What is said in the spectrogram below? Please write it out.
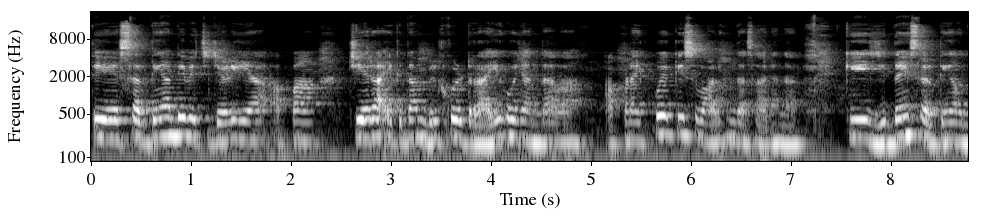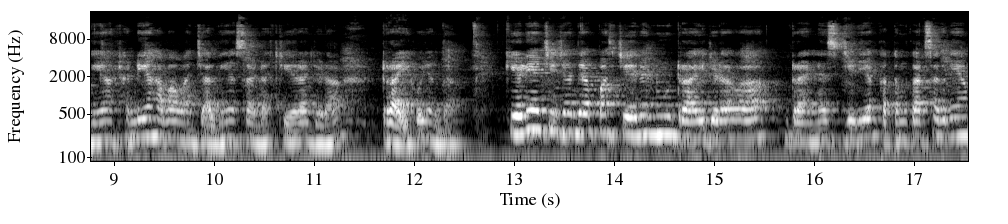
ਤੇ ਸਰਦੀਆਂ ਦੇ ਵਿੱਚ ਜਿਹੜੀ ਆ, ਆਪਾਂ ਚਿਹਰਾ ਇੱਕਦਮ ਬਿਲਕੁਲ ਡਰਾਈ ਹੋ ਜਾਂਦਾ ਵਾ। ਆਪਣਾ ਇੱਕੋ ਇੱਕ ਹੀ ਸਵਾਲ ਹੁੰਦਾ ਸਾਰਿਆਂ ਦਾ ਕਿ ਜਿੱਦਾਂ ਹੀ ਸਰਦੀਆਂ ਆਉਂਦੀਆਂ ਠੰਡੀਆਂ ਹਵਾਵਾਂ ਚੱਲਦੀਆਂ, ਸਾਡਾ ਚਿਹਰਾ ਜਿਹੜਾ ਡਰਾਈ ਹੋ ਜਾਂਦਾ। ਕਿਹੜੀਆਂ ਚੀਜ਼ਾਂ ਦੇ ਆਪਾਂ ਚਿਹਰੇ ਨੂੰ ਡਰਾਈ ਜਿਹੜਾ ਵਾ ਡਰਾਈਨੈਸ ਜਿਹੜੀ ਆ, ਖਤਮ ਕਰ ਸਕਦੇ ਆ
